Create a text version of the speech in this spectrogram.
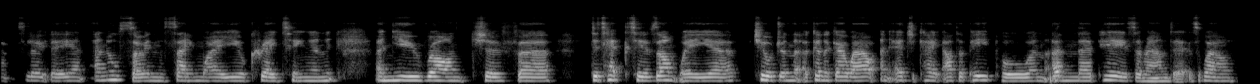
absolutely. And, and also in the same way, you're creating an, a new ranch of uh, detectives, aren't we? Uh, children that are going to go out and educate other people and, well, and their peers around it as well.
